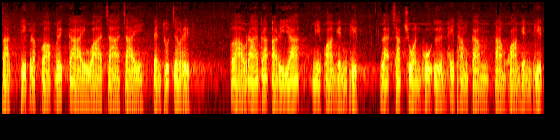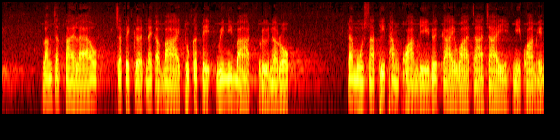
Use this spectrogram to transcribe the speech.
สัตว์ที่ประกอบด้วยกายวาจาใจเป็นทุจริต กล่าวร้ายพระอริยะมีความเห็นผิด และชักชวนผู้อื่นให้ทำกรรมตามความเห็นผิด หลังจากตายแล้วจะไปเกิดในอบายทุกติวินิบาตหรือนรก แต่หมูสัตว์ที่ทำความดีด้วยกายวาจาใจมีความเห็น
